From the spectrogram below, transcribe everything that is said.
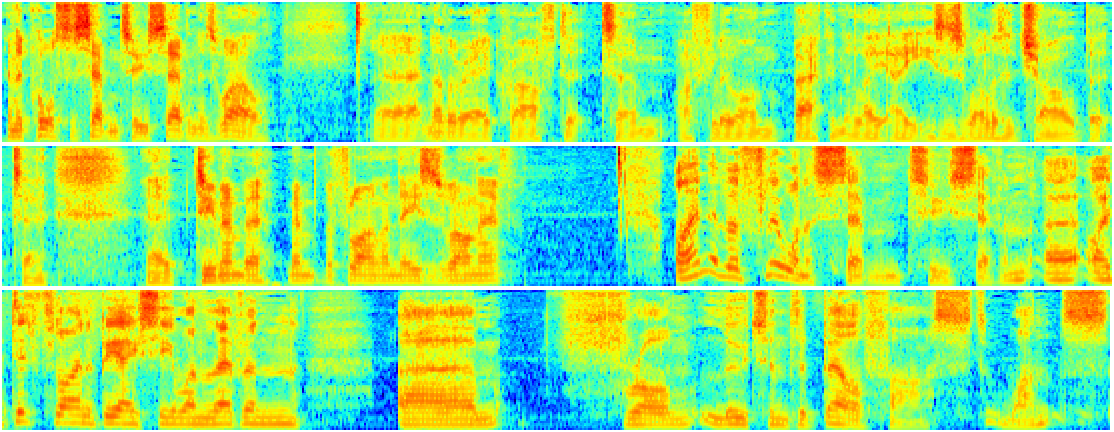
and of course the seven two seven as well. Uh, another aircraft that um, I flew on back in the late eighties as well as a child. But uh, uh, do you remember remember flying on these as well, Nev? I never flew on a 727. Uh, I did fly on a BAC 111 um, from Luton to Belfast once.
